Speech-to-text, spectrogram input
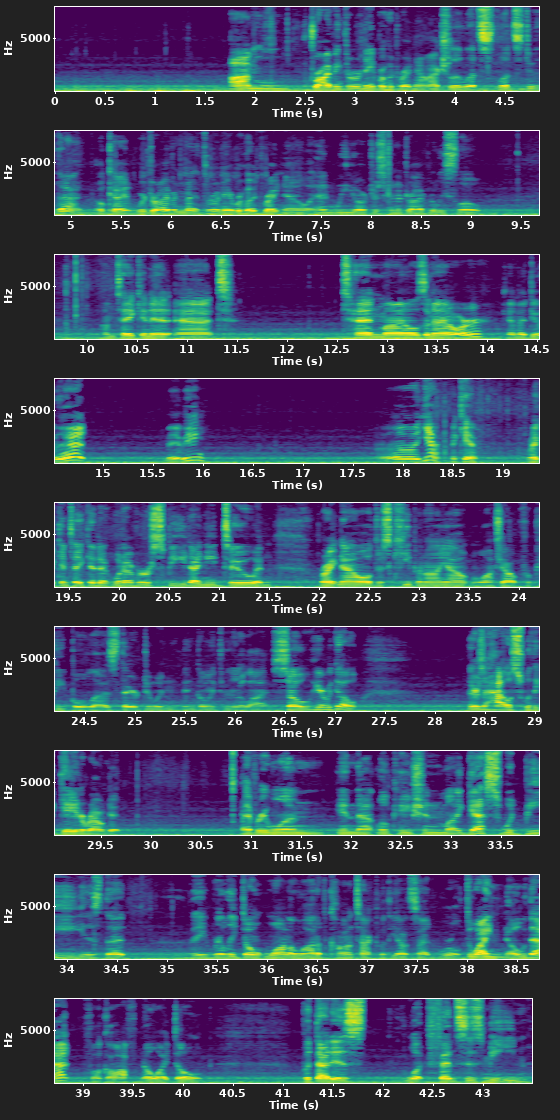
I'm driving through a neighborhood right now. Actually, let's let's do that. Okay, we're driving through a neighborhood right now, and we are just going to drive really slow. I'm taking it at 10 miles an hour. Can I do that? Maybe? Uh, yeah, I can. I can take it at whatever speed I need to, and right now I'll just keep an eye out and watch out for people as they're doing and going through their lives. So here we go. There's a house with a gate around it. Everyone in that location, my guess would be, is that they really don't want a lot of contact with the outside world. Do I know that? Fuck off. No, I don't. But that is what fences mean.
